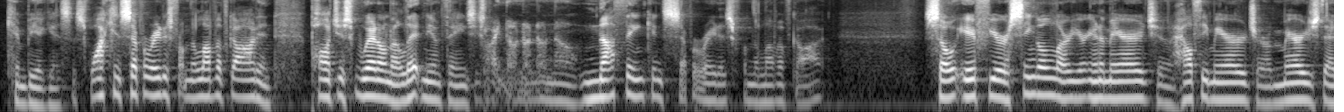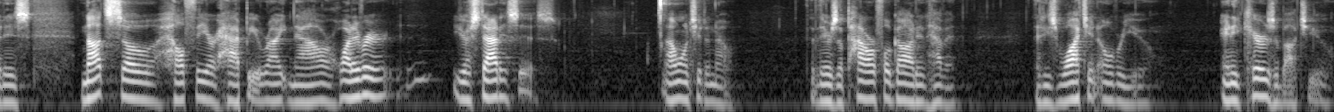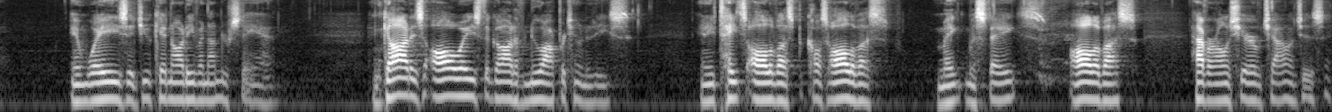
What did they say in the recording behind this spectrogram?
can be against us? What can separate us from the love of God? And Paul just went on a litany of things. He's like, no, no, no, no. Nothing can separate us from the love of God. So if you're single or you're in a marriage, a healthy marriage, or a marriage that is not so healthy or happy right now, or whatever your status is, I want you to know that there's a powerful God in heaven, that He's watching over you, and He cares about you in ways that you cannot even understand. And God is always the God of new opportunities. And He takes all of us because all of us make mistakes. All of us have our own share of challenges.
